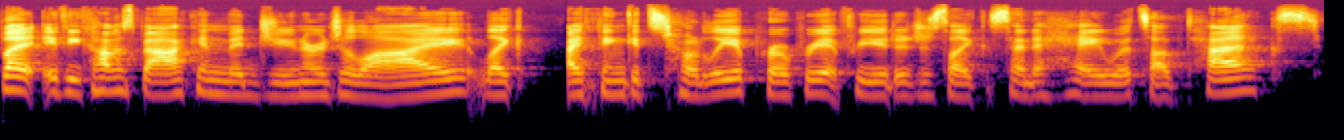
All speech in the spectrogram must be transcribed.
But if he comes back in mid June or July, like I think it's totally appropriate for you to just like send a hey, what's up text.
